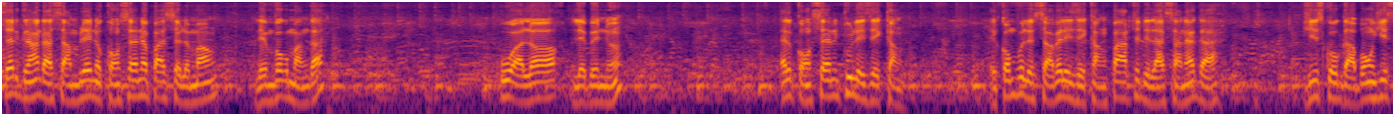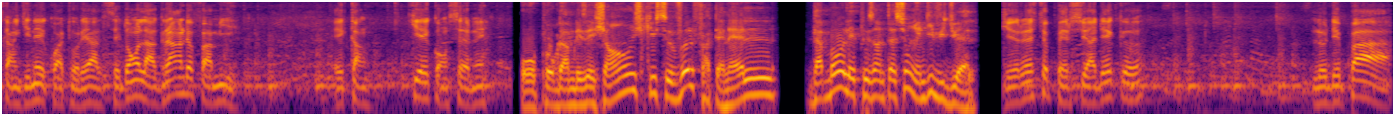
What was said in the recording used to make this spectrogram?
Cette grande assemblée ne concerne pas seulement les Mvogmanga ou alors les Bénins, elle concerne tous les écans. Et comme vous le savez, les écans partent de la Sanaga jusqu'au Gabon, jusqu'en Guinée équatoriale. C'est donc la grande famille écan qui est concernée. Au programme des échanges qui se veulent fraternels, d'abord les présentations individuelles. Je reste persuadé que le départ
